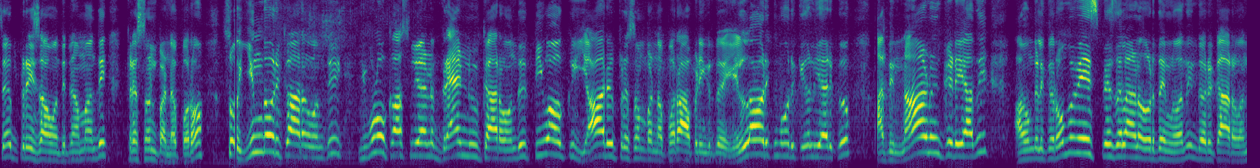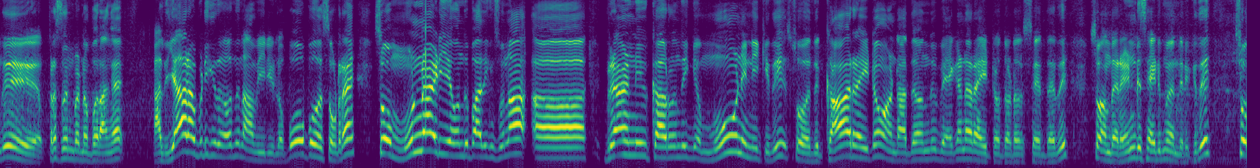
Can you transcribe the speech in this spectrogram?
சர்ப்ரைஸாக வந்துட்டு நம்ம வந்து ப்ரெசென்ட் பண்ண போகிறோம் ஸோ இந்த ஒரு காரை வந்து இவ்வளோ காஸ்ட்லியான பிராண்ட் நியூ காரை வந்து திவாவுக்கு யார் ப்ரெசென்ட் பண்ண போகிறா அப்படிங்கிறது எல்லாருக்கும் ஒரு கேள்வியாக இருக்கும். அது நானும் கிடையாது. அவங்களுக்கு ரொம்பவே ஸ்பெஷலான ஒருத்தவங்க வந்து இந்த ஒரு காரை வந்து ப்ரெசென்ட் பண்ண போகிறாங்க அது யார் அப்படிங்கிறத வந்து நான் வீடியோவில் போக போக சொல்கிறேன் ஸோ முன்னாடியே வந்து பார்த்தீங்கன்னு சொன்னால் பிராண்ட் நியூ கார் வந்து இங்கே மூணு நிற்கிது ஸோ அது கார் ஐட்டம் அண்ட் அது வந்து வெகனர் ஐட்டத்தோட சேர்த்தது ஸோ அந்த ரெண்டு சைடுமே வந்து இருக்குது ஸோ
